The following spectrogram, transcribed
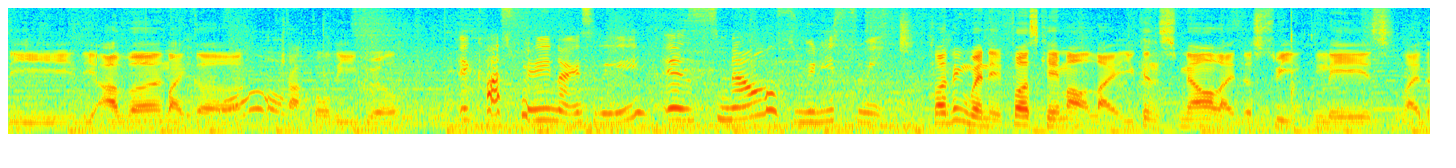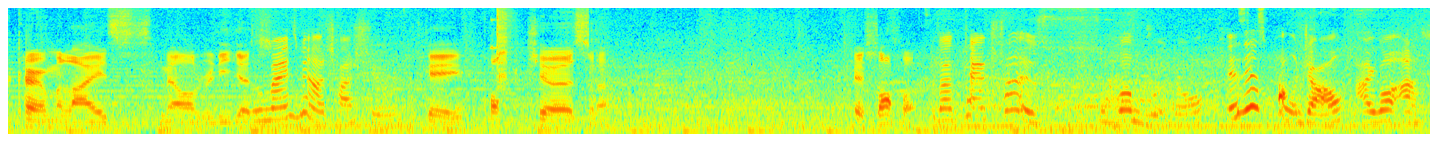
the, the oven, like a Oh. charcoaly grill. It cuts pretty nicely. It smells really sweet. So I think when it first came out, like you can smell like the sweet glaze, like the caramelized smell really just Reminds me of char siu. Okay, pork cheers. Okay, softer. The texture is super good though. Is this pork jowl? I go ask.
